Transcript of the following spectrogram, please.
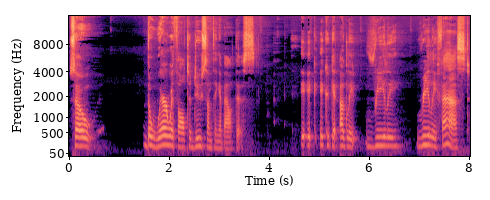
So the wherewithal to do something about this, it, it could get ugly really, really fast.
